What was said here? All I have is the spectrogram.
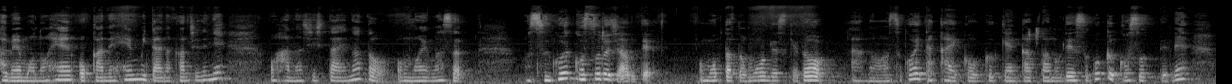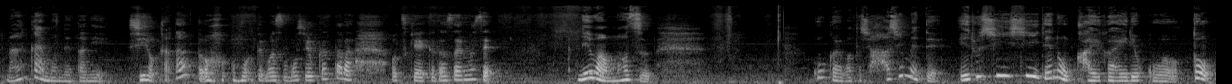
食べ物編お金編みたいな感じでねお話ししたいなと思います。すごいこするじゃんって。思ったと思うんですけどあのすごい高い航空券買ったのですごくこすってね何回もネタにしようかなと思ってます。もしよかったらお付き合いくださいませ。ではまず今回私初めて LCC での海外旅行と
